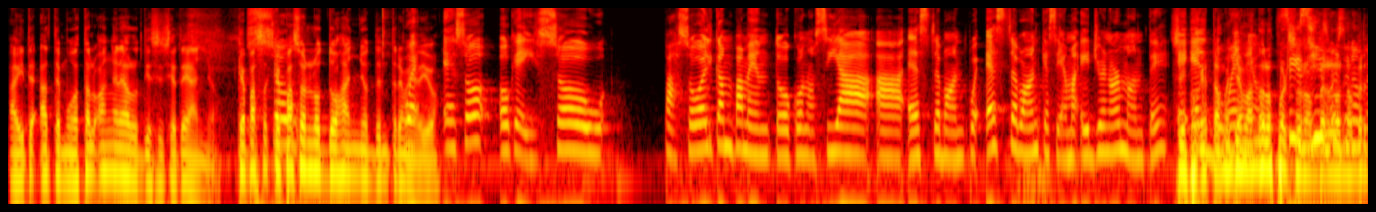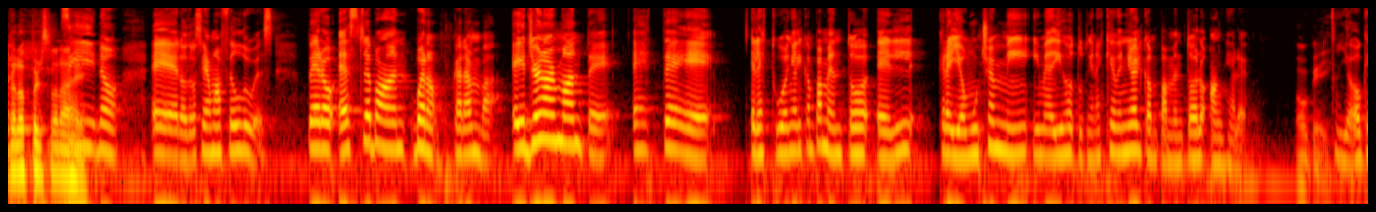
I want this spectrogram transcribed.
ahí te, ah, te mudaste a Los Ángeles a los 17 años. ¿Qué pasó, ¿qué So- pasó en los dos años de Pues, entremedio? eso, ok, so pasó el campamento, conocí a, a Esteban, pues Esteban, que se llama Adrian Armante. sí, es porque el estamos dueño. llamando los, Sí, sí, los nombres de los personajes. Sí, no, eh, el otro se llama Phil Lewis. Pero Esteban, bueno, caramba, Adrian Armante, este, él estuvo en el campamento, él creyó mucho en mí y me dijo, tú tienes que venir al campamento de Los Ángeles. Ok. Y yo, ok.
